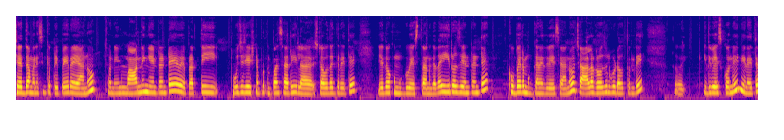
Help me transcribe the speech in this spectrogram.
చేద్దామనేసి ఇంకా ప్రిపేర్ అయ్యాను. సో నేను మార్నింగ్ ఏంటంటే ప్రతి పూజ చేసినప్పుడు కంపల్సరీ ఇలా స్టవ్ దగ్గర అయితే ఏదో ఒక ముగ్గు వేస్తాను కదా. ఈరోజు ఏంటంటే కుబేర ముగ్గు అనేది వేశాను. చాలా రోజులు కూడా అవుతుంది. సో ఇది వేసుకొని నేనైతే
